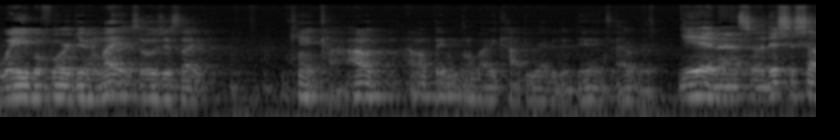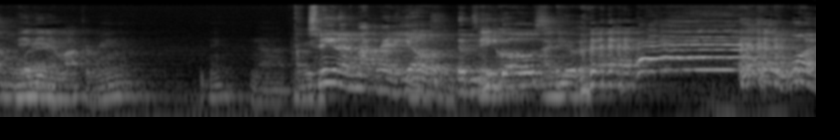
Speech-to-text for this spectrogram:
way before getting light, so it was just like you can't. I don't. I don't think nobody copyrighted a dance ever. yeah, man. So this is something. Maybe where- the Macarena. Nah. Probably. Speaking of the Macarena, yo, the. Migos. I knew. One,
